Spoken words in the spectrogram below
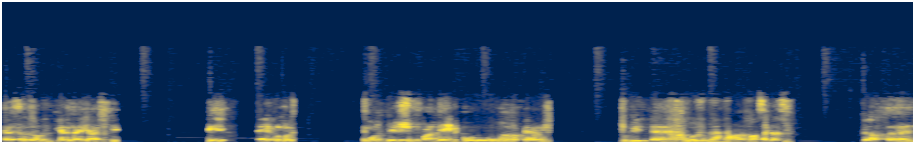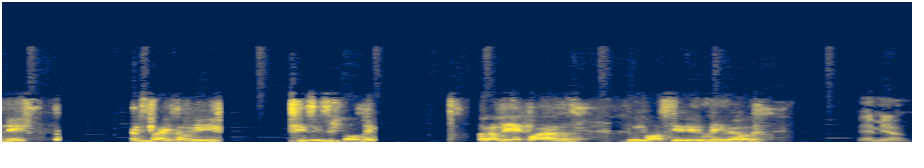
dessas Olimpíadas aí, acho que é, esse contexto pandêmico é um subterfúgio, né, uma nossa pela tangente, também esquecer esses problemas. Para além, é claro, do nosso querido Mengão, né? É mesmo.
